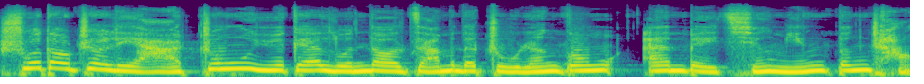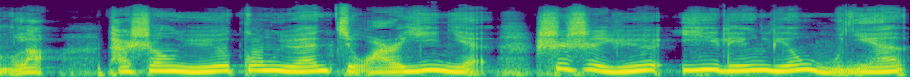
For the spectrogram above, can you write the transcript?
说到这里啊，终于该轮到咱们的主人公安倍晴明登场了。他生于公元九二一年，逝世于一零零五年，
